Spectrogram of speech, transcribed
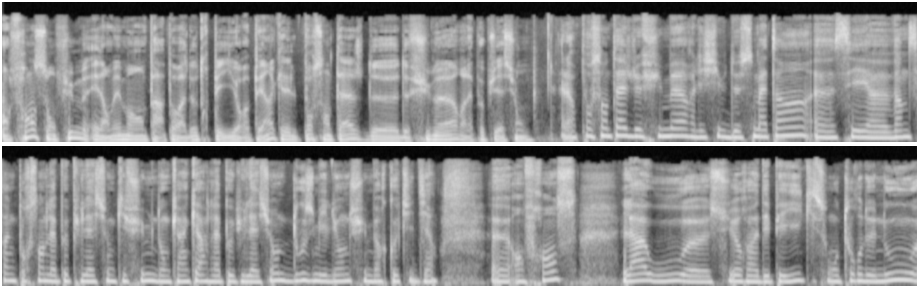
En France, on fume énormément par rapport à d'autres pays européens. Quel est le pourcentage de, de fumeurs dans la population Alors pourcentage de fumeurs, les chiffres de ce matin, euh, c'est euh, 25% de la population qui fume, donc un quart de la population, 12 millions de fumeurs quotidiens euh, en France. Là où euh, sur des pays qui sont autour de nous.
